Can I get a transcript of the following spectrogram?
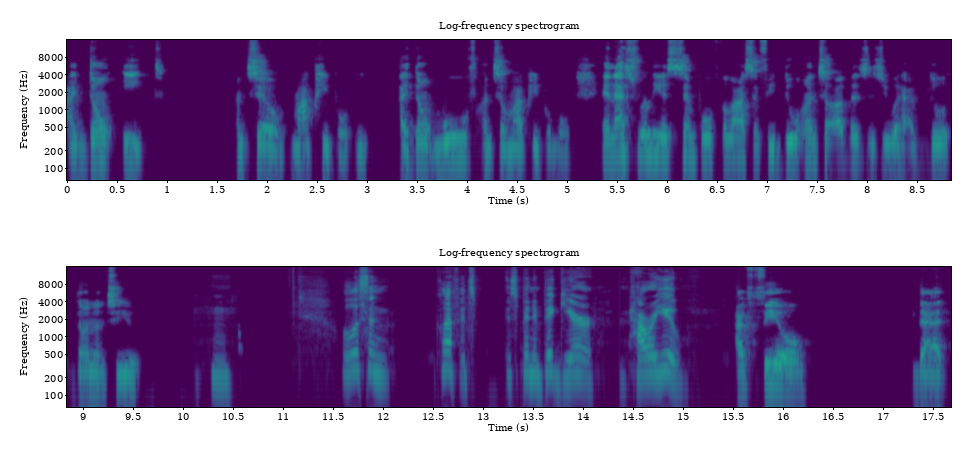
I don't eat until my people eat. I don't move until my people move. And that's really a simple philosophy. Do unto others as you would have do, done unto you. Mm-hmm. Well, listen, Clef, it's it's been a big year. How are you? I feel that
